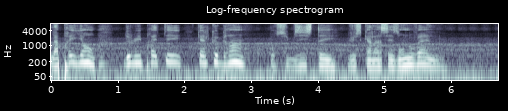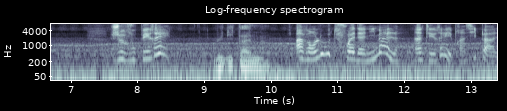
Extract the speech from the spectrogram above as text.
La priant de lui prêter quelques grains pour subsister jusqu'à la saison nouvelle, Je vous paierai. lui dit-elle. Avant l'août, foi d'animal, intérêt est principal.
